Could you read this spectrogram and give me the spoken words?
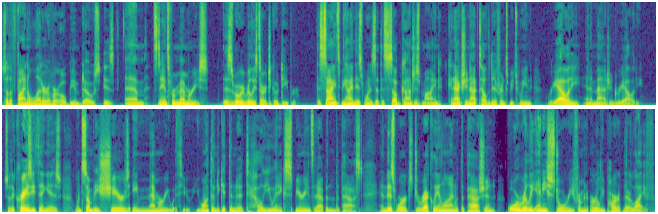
So, the final letter of our opium dose is M. It stands for memories. This is where we really start to go deeper. The science behind this one is that the subconscious mind can actually not tell the difference between reality and imagined reality. So the crazy thing is, when somebody shares a memory with you, you want them to get them to tell you an experience that happened in the past. And this works directly in line with the passion or really any story from an early part of their life.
